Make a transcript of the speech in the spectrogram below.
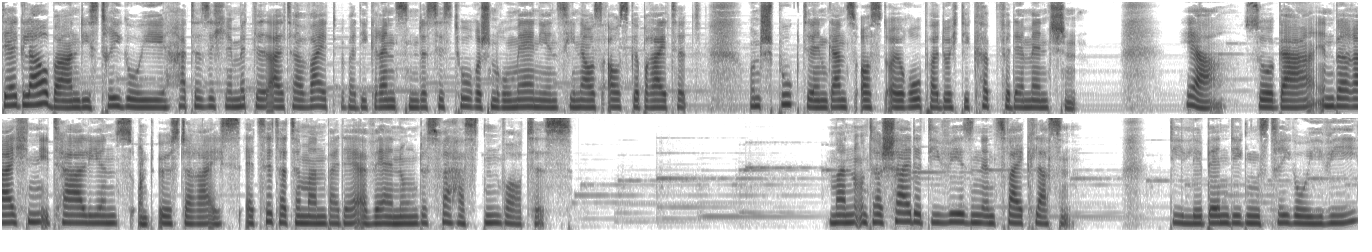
Der Glaube an die Strigoi hatte sich im Mittelalter weit über die Grenzen des historischen Rumäniens hinaus ausgebreitet und spukte in ganz Osteuropa durch die Köpfe der Menschen. Ja, sogar in Bereichen Italiens und Österreichs erzitterte man bei der Erwähnung des verhassten Wortes. Man unterscheidet die Wesen in zwei Klassen. Die lebendigen Strigoi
